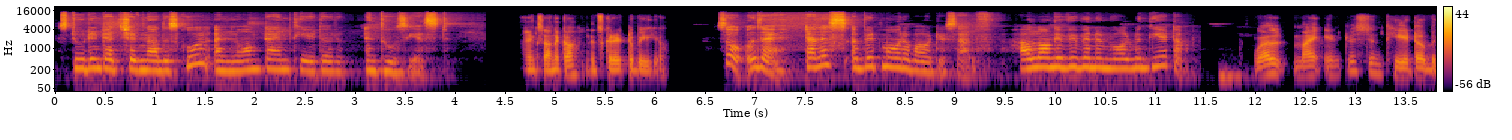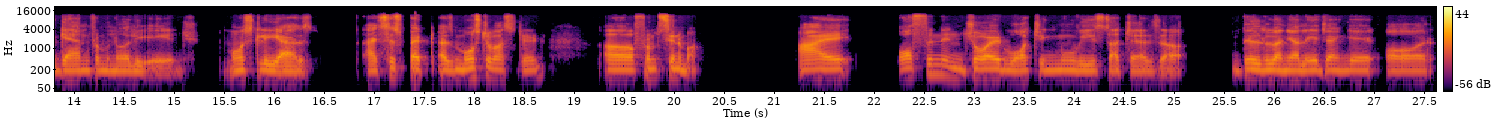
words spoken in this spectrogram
student at Shiv Nadar School and longtime theatre enthusiast. Thanks, Anika. It's great to be here. So, Uday, tell us a bit more about yourself. How long have you been involved in theatre? Well, my interest in theater began from an early age, mostly as I suspect, as most of us did, uh, from cinema. I often enjoyed watching movies such as uh, Dil Dulhania Le Jayenge or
